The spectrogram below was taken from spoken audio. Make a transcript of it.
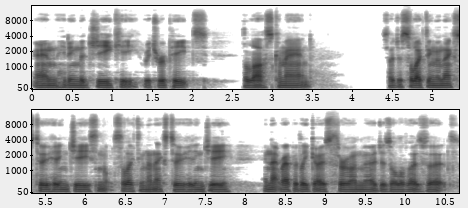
and hitting the G key, which repeats the last command. So just selecting the next two, hitting G, selecting the next two, hitting G, and that rapidly goes through and merges all of those verts.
